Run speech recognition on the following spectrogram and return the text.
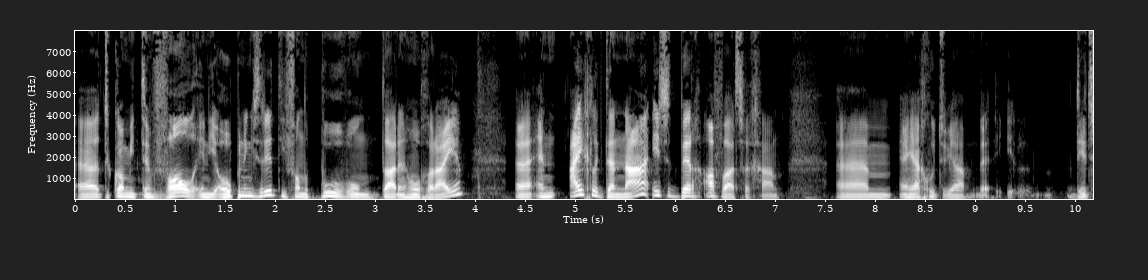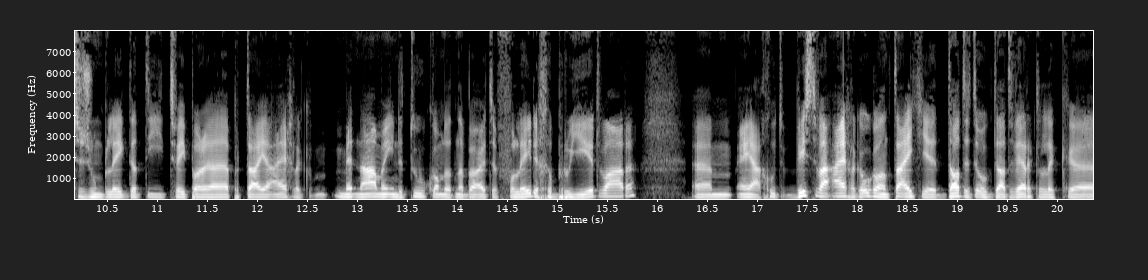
Uh, toen kwam hij ten val in die openingsrit, die van de Poel won daar in Hongarije. Uh, en eigenlijk daarna is het bergafwaarts gegaan. Um, en ja, goed, ja, dit seizoen bleek dat die twee partijen eigenlijk, met name in de Tour kwam dat naar buiten, volledig gebrouilleerd waren. Um, en ja, goed, wisten we eigenlijk ook al een tijdje dat dit ook daadwerkelijk uh,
